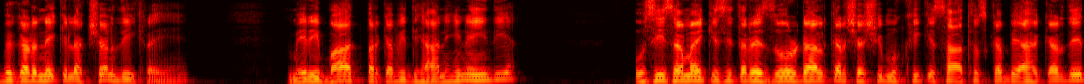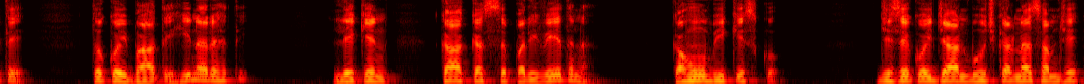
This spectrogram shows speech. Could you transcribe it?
बिगड़ने के लक्षण दिख रहे हैं। मेरी बात पर कभी ध्यान ही नहीं दिया। उसी समय किसी तरह ज़ोर डालकर शशिमुखी के साथ उसका ब्याह कर देते तो कोई बात ही न रहती। लेकिन काकस से परिवेदना, कहूँ भी किसको? जिसे कोई जानबूझकर न समझे,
